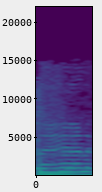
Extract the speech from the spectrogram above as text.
Bye.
